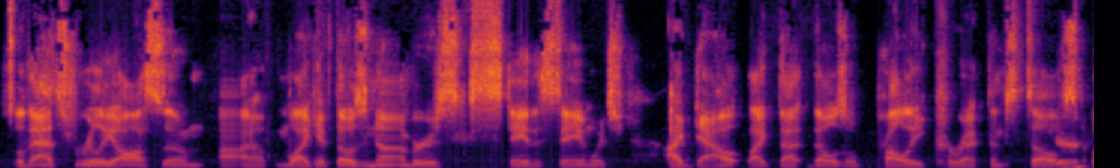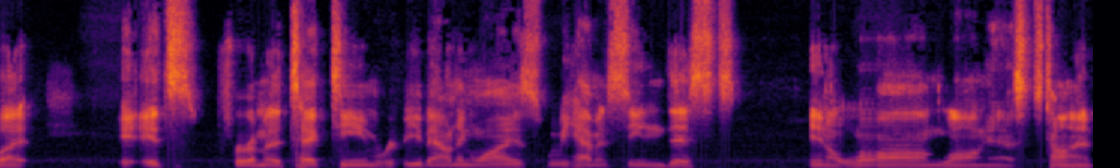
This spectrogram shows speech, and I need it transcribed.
So that's really awesome. I like if those numbers stay the same, which I doubt. Like that, those will probably correct themselves. Sure. But it, it's from a tech team rebounding wise, we haven't seen this in a long, long ass time.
